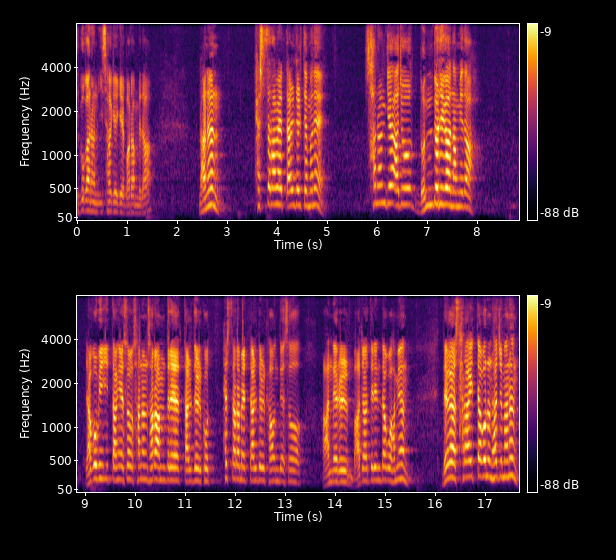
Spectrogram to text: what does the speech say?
리브가는 이삭에게 말합니다. 나는 햇사람의 딸들 때문에 사는 게 아주 넌더리가 납니다. 야곱이 이 땅에서 사는 사람들의 딸들 곧 햇사람의 딸들 가운데서 아내를 맞아들인다고 하면 내가 살아있다고는 하지만은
